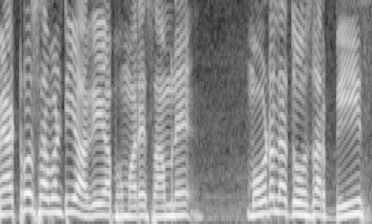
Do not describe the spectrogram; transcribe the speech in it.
मेट्रो 70 आ गई अब हमारे सामने। मॉडल है 2020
